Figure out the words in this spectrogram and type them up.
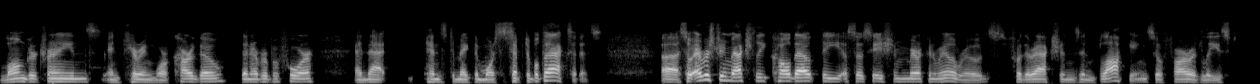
longer trains, and carrying more cargo than ever before, and that tends to make them more susceptible to accidents. Uh, so Everstream actually called out the Association of American Railroads for their actions in blocking, so far at least,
